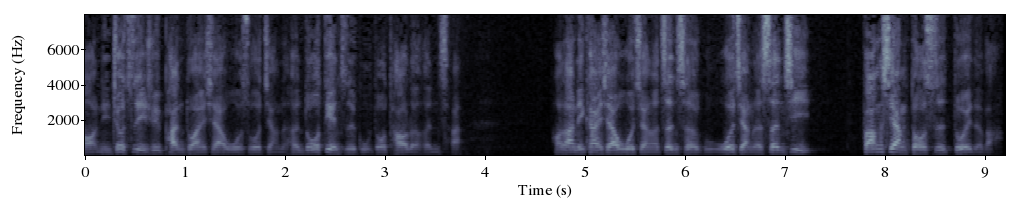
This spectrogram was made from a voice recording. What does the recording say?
好，你就自己去判断一下我所讲的，很多电子股都套得很惨，好，那你看一下我讲的政策股，我讲的生计方向都是对的吧？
